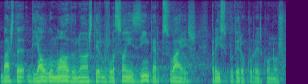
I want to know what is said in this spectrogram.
basta de algum modo nós termos relações interpessoais para isso poder ocorrer conosco.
